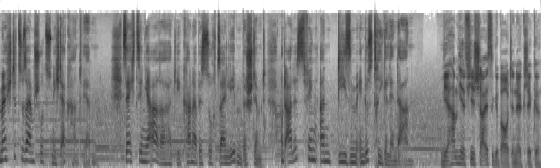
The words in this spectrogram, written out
möchte zu seinem Schutz nicht erkannt werden. 16 Jahre hat die Cannabissucht sein Leben bestimmt und alles fing an diesem Industriegelände an. Wir haben hier viel Scheiße gebaut in der Clique.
